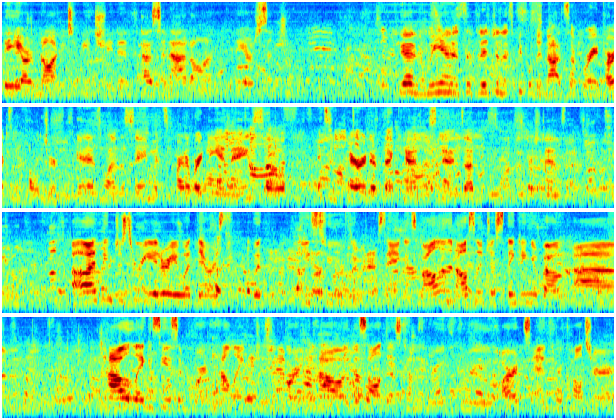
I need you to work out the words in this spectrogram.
they are not to be treated as an add-on. They are essential. Yeah, and we as Indigenous people do not separate arts and culture. It is one of the same. It's part of our DNA, so it's imperative that Canada stands up and understands that. Uh, I think just to reiterate what they were, what these two women are saying as well, and then also just thinking about um, how legacy is important, how language is important, how this all does come through through arts and through culture,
